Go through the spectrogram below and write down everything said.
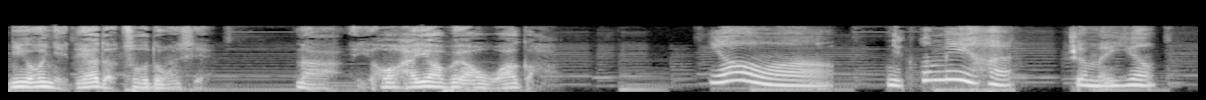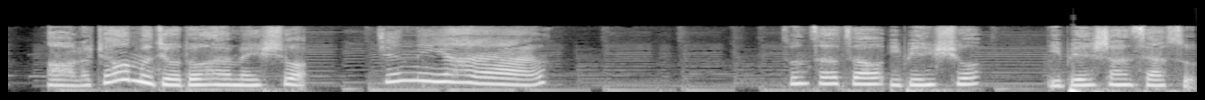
你有你爹的粗东西，那以后还要不要我搞？要啊，你更厉害，这么硬，搞了这么久都还没射，真厉害。宗娇娇一边说，一边上下耸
